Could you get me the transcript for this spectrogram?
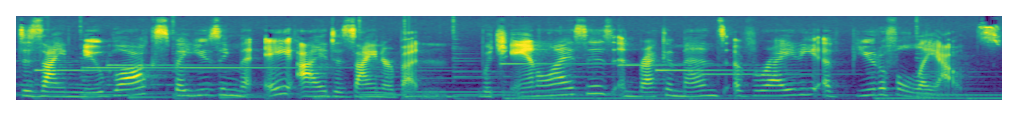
Design new blocks by using the AI Designer button, which analyzes and recommends a variety of beautiful layouts.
